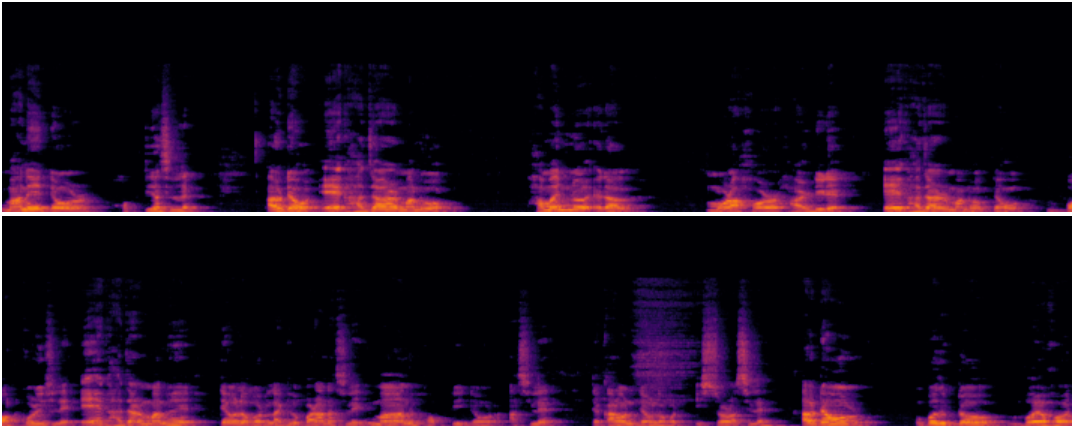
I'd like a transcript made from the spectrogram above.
ইমানেই তেওঁৰ শক্তি আছিলে। আৰু তেওঁ এক হাজাৰ মানুহক সামান্য এডাল মৰাশৰ হাৰ্ডিৰে এক হাজাৰ মানুহক তেওঁ বধ কৰিছিলে। এক হাজাৰ মানুহে তেওঁৰ লগত লাগিব পৰা নাছিলে ইমান শক্তি তেওঁৰ আছিলে কাৰণ তেওঁৰ লগত ঈশ্বৰ আছিলে। আৰু তেওঁৰ উপযুক্ত বয়সত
